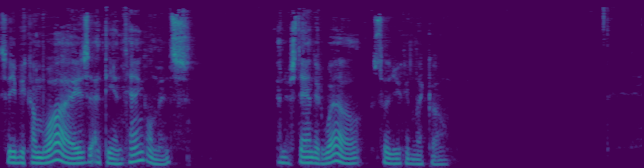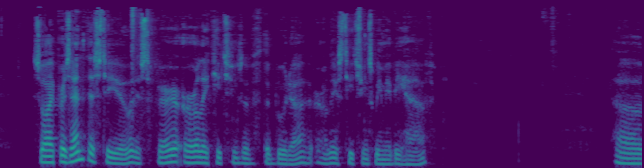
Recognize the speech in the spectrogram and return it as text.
So you become wise at the entanglements understand it well so you can let go. So I present this to you, this very early teachings of the Buddha, the earliest teachings we maybe have. Uh,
